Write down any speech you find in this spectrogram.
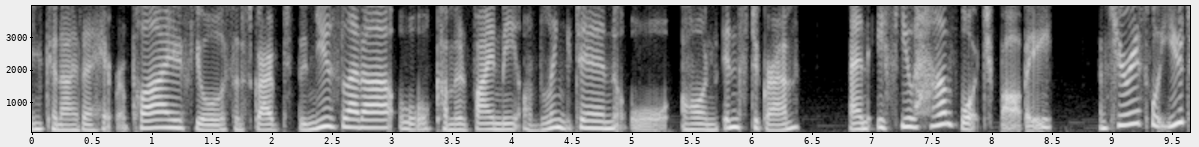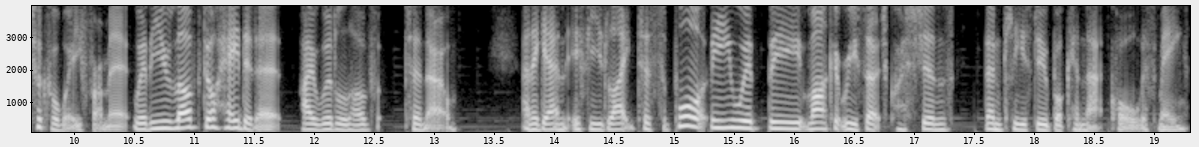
You can either hit reply if you're subscribed to the newsletter or come and find me on LinkedIn or on Instagram. And if you have watched Barbie, I'm curious what you took away from it, whether you loved or hated it. I would love to know. And again, if you'd like to support me with the market research questions, then please do book in that call with me.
